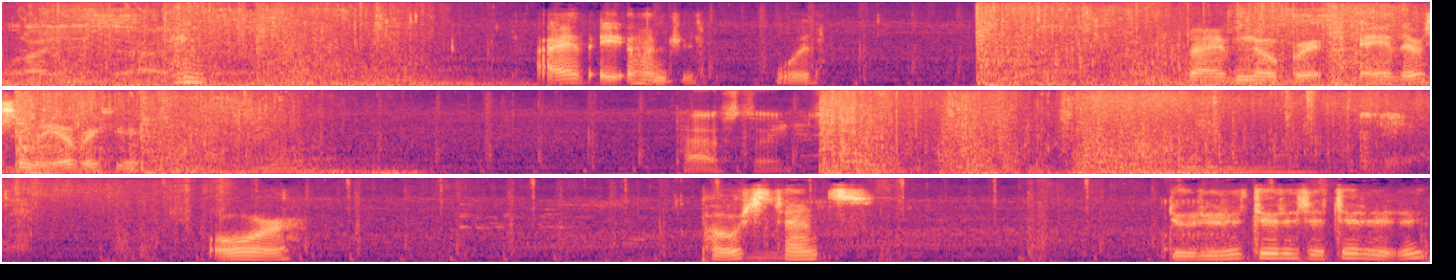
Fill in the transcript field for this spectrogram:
what I used to have. I have 800 wood. But I have no brick. Hey, there's somebody over here. Past tense. Or post tense. Do do do do do do do.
